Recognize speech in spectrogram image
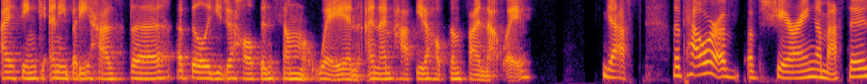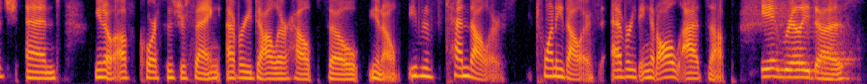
I think anybody has the ability to help in some way. And, and I'm happy to help them find that way. Yes. The power of, of sharing a message and you know, of course, as you're saying, every dollar helps. So, you know, even if it's $10, $20, everything, it all adds up. It really does.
